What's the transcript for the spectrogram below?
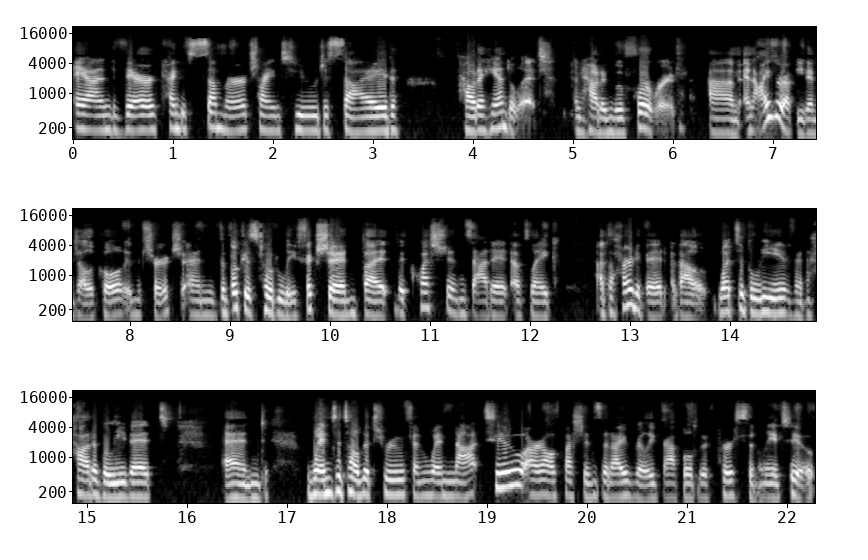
And they're kind of summer trying to decide how to handle it and how to move forward. Um, and I grew up evangelical in the church, and the book is totally fiction, but the questions at it of like, at the heart of it about what to believe and how to believe it and when to tell the truth and when not to are all questions that I've really grappled with personally too.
